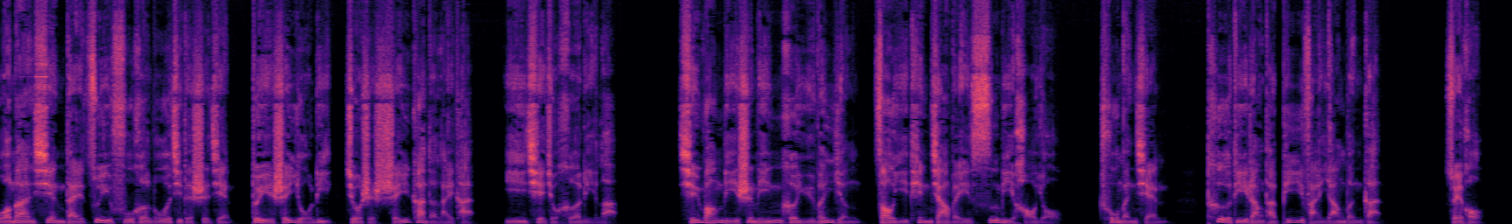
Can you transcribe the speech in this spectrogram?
我们按现代最符合逻辑的事件对谁有利就是谁干的来看。一切就合理了。秦王李世民和宇文颖早已添加为私密好友，出门前特地让他逼反杨文干。随后，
